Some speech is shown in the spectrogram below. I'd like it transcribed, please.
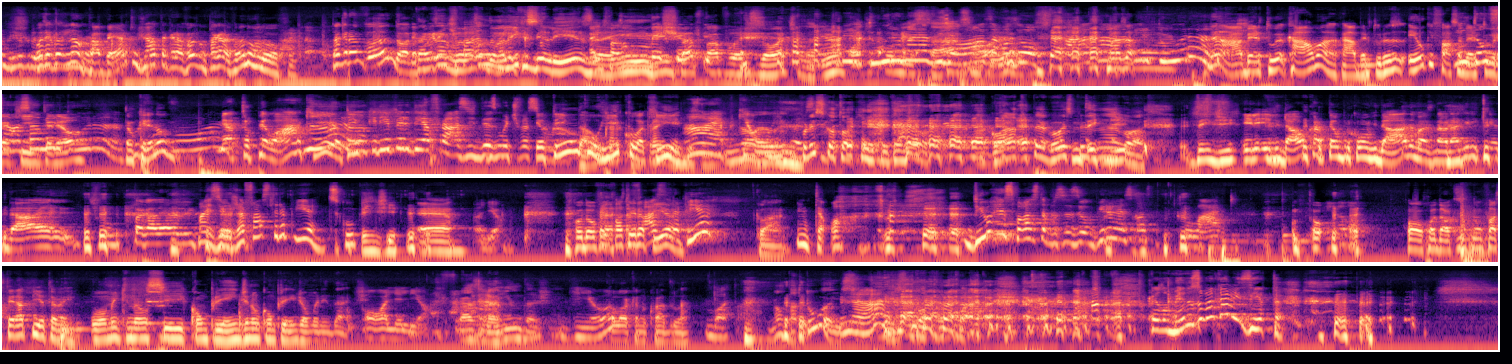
abriu o Mas é, programa não, tá aberto já? Tá gravando? Não tá gravando, Rodolfo? Tá gravando, ó. Tá Depois a gente faz um gravando, olha mix. que beleza. A gente faz um mashup. Papo antes ótimo, a abertura maravilhosa. Rodolfo. Faz a Mas a- abertura. Não, a abertura. Calma, a abertura. Eu que faço a então abertura faça aqui, a entendeu? abertura. Estão por querendo favor. Me atropelar aqui. Não, eu eu tenho, não queria perder a frase de desmotivação. eu tenho um Dá currículo aqui. Ah, é porque Não, é o eu- currículo. por isso que eu tô aqui, tu entendeu? Agora tu pegou o espírito do Entendi. negócio. Entendi. Ele, ele dá o cartão pro convidado, mas na verdade ele quer dar é, tipo, pra galera. Mas eu já faço terapia, desculpe. Entendi. É, ali, ó. Rodolfo já faz Faz terapia. terapia? Claro. Então, ó. Viu a resposta? Vocês ouviram a resposta? Claro. Ó, ó, o Rodolfo não faz terapia também. O homem que não se compreende não compreende a humanidade. Olha ali, ó. Frase linda, gente. Viu? Coloca no quadro lá. Bota. Não, tatua isso. Não. Pelo menos uma camiseta.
